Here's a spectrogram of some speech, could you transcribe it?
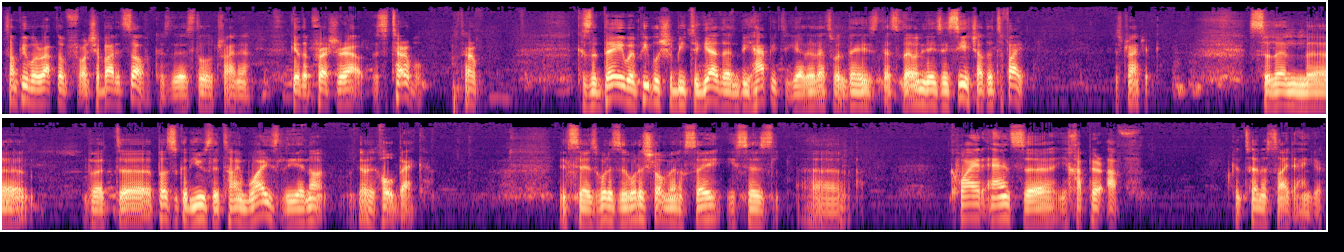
Some people erupt on Shabbat itself because they're still trying to get the pressure out. It's terrible. Terrible. Because the day when people should be together and be happy together, that's when days. That's the only days they see each other to fight. It's tragic. So then, uh, but uh, a person could use their time wisely and not got to hold back. It says, what, is it, what does Shlomo Melech say? He says, uh, quiet answer, yichaper af, can turn aside anger.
